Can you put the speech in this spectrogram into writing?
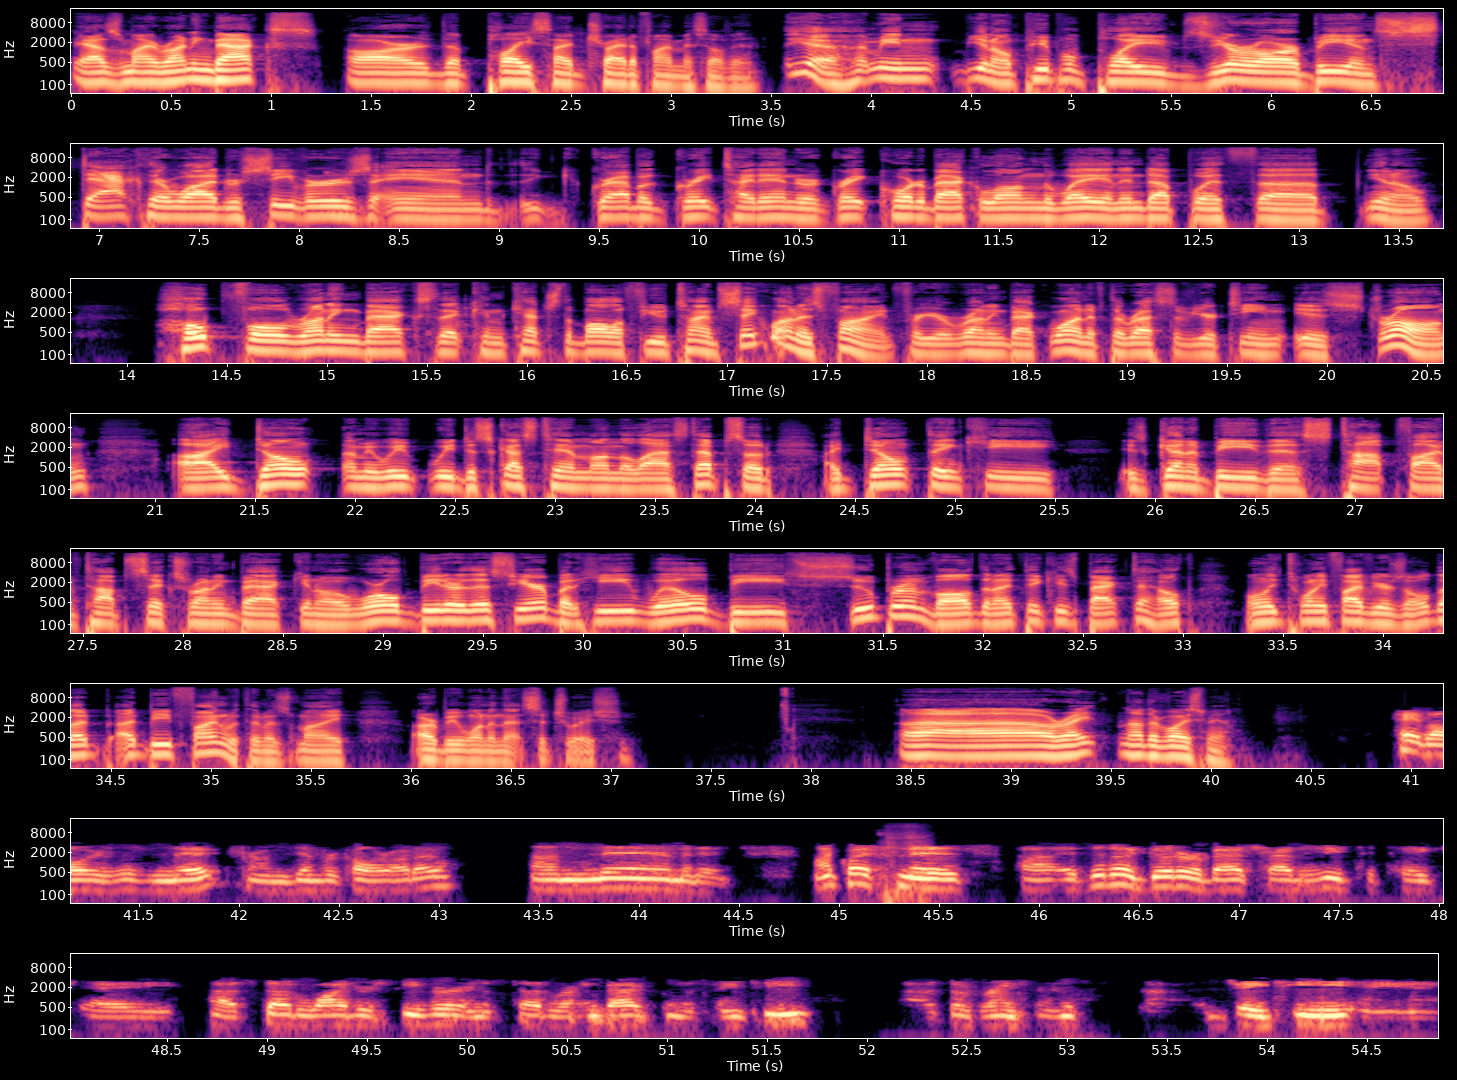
as my running backs are the place I'd try to find myself in. Yeah, I mean, you know, people play zero RB and stack their wide receivers and grab a great tight end or a great quarterback along the way and end up with, uh, you know, hopeful running backs that can catch the ball a few times. Saquon is fine for your running back one if the rest of your team is strong. I don't. I mean, we we discussed him on the last episode. I don't think he is going to be this top five, top six running back, you know, a world beater this year, but he will be super involved, and I think he's back to health. Only 25 years old. I'd, I'd be fine with him as my RB1 in that situation. Uh, all right, another voicemail. Hey, ballers, this is Nick from Denver, Colorado. Unlimited. My question is, uh, is it a good or a bad strategy to take a, uh stud wide receiver and a stud running back from the same team? Uh, so, for instance, uh, JT and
